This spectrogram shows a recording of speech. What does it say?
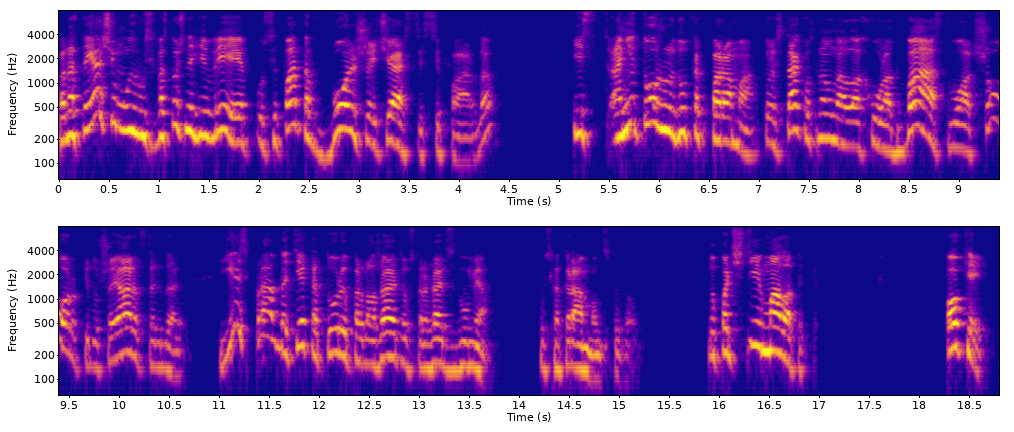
По-настоящему у восточных евреев, у сефардов большей части сефардов – и они тоже идут как парама. То есть так в основном на Аллаху Радбаст, Вуатшор, Кедушаярец и так далее. Есть, правда, те, которые продолжают устражать с двумя. То есть как Рамбан сказал. Ну, почти мало таких. Окей.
